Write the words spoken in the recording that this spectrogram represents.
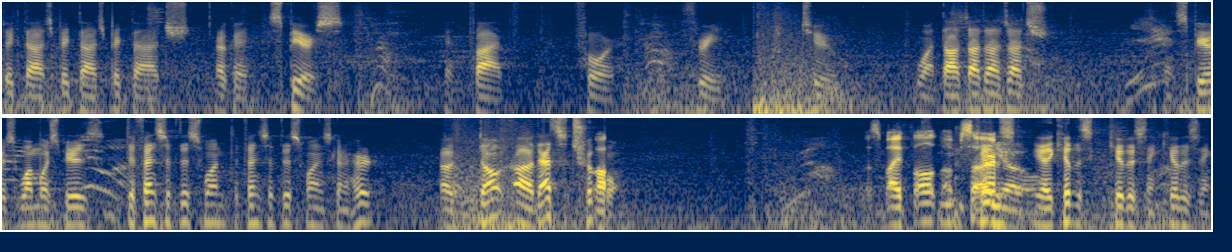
Big dodge, big dodge, big dodge. Okay, spears. In five, four, three, two, one. Dodge, dodge, dodge, dodge. And spears, one more spears. Defensive this one, defensive this one is gonna hurt. Oh, don't, oh, that's a triple. That's my fault. I'm sorry. Kill, yeah, kill this, kill this thing, kill this thing.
